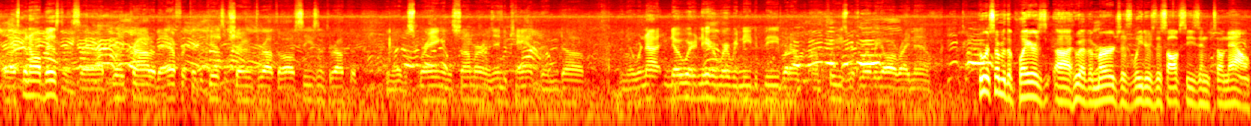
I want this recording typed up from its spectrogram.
Well, it's been all business. Uh, I'm really proud of the effort that the kids have shown throughout the off season, throughout the you know the spring and the summer and into camp. And uh, you know we're not nowhere near where we need to be, but I'm, I'm pleased with where we are right now. Who are some of the players uh, who have emerged as leaders this offseason until now?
